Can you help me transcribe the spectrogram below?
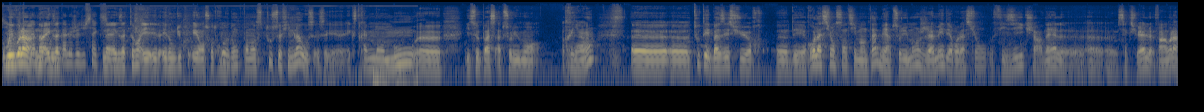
oui, voilà, non, exact... pas le jeu du sexe. exactement. Et, et, donc du coup, et on se retrouve donc pendant tout ce film-là où c'est extrêmement mou, il se passe absolument rien. Euh, euh, tout est basé sur euh, des relations sentimentales, mais absolument jamais des relations physiques, charnelles, sexuelles. Enfin voilà.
